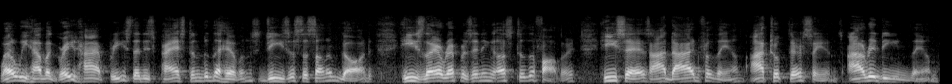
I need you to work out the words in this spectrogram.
Well, we have a great high priest that is passed into the heavens, Jesus, the Son of God. He's there representing us to the Father. He says, I died for them. I took their sins. I redeemed them.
